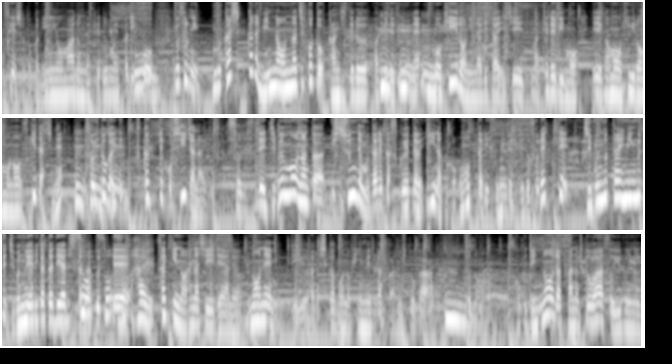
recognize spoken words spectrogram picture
聖書とかの引用もあるんだけれどもやっぱりこう、うん。要するに昔からみんな同じことを感じてるわけですよね、うんうんうんこうヒーローになりたいし、まあ、テレビも映画もヒーローもの好きだしね、うんそういう人がいてうんうん使ってほしいじゃないですか。そうですで自分もなんか一瞬でも誰か救えたらいいなとか思ったりするんですけどそれって自分のタイミングで自分のやり方でやるしかなくってはい、さっきの話であのノーネームっていうあのシカゴのフィメールラッパーの人が、うんその黒人のラッパーの人はそういうふうに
